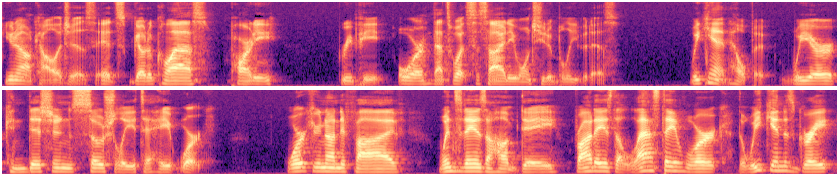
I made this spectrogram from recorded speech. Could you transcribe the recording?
You know how college is it's go to class, party, repeat, or that's what society wants you to believe it is. We can't help it. We are conditioned socially to hate work. Work your nine to five Wednesday is a hump day. Friday is the last day of work. The weekend is great.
